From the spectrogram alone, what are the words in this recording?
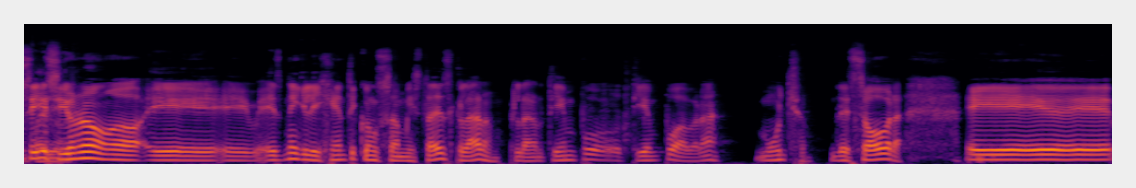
Sí, si uno eh, eh, es negligente con sus amistades, claro, claro, tiempo, tiempo habrá, mucho, de sobra. Eh,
